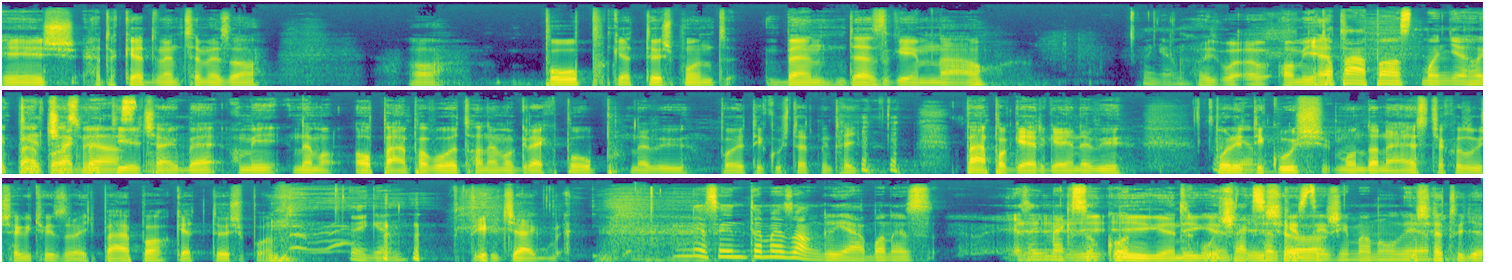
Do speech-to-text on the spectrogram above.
És hát a kedvencem ez a, a Pope kettős pont Ben Death Game Now, Igen. hogy, ami Hát hát, a pápa azt mondja, hogy pápa tiltsák azt be mondja, azt. tiltsák be, ami nem a, a pápa volt, hanem a Greg Pope nevű politikus, tehát mint egy pápa Gergely nevű politikus mondaná ezt, csak az újság úgy, hogy egy pápa, kettős pont, Igen. tiltsák be. De szerintem ez Angliában ez, ez egy megszokott Igen, igen. újságszerkesztési És manóver. És hát ugye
